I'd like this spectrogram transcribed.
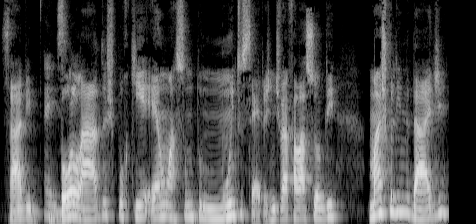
sabe? É. Bolados, porque é um assunto muito sério. A gente vai falar sobre masculinidade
